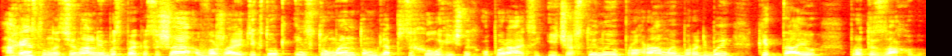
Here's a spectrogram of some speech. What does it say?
Агентство національної безпеки США вважає TikTok інструментом для психологічних операцій і частиною програми боротьби Китаю проти Заходу.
